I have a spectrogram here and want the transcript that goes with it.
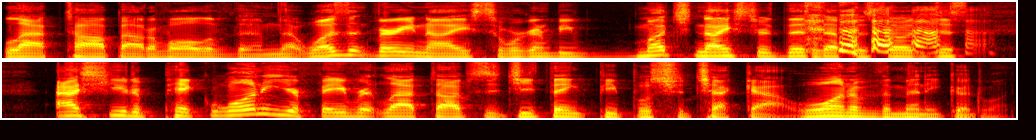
laptop out of all of them. That wasn't very nice, so we're going to be much nicer this episode. Just ask you to pick one of your favorite laptops that you think people should check out. One of the many good ones.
